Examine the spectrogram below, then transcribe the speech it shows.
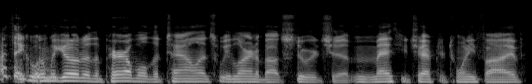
I think when we go to the parable of the talents we learn about stewardship. Matthew chapter 25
